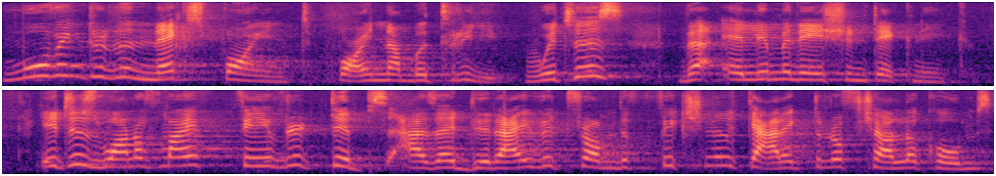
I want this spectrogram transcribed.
Moving to the next point, point number three, which is the elimination technique. It is one of my favorite tips as I derive it from the fictional character of Sherlock Holmes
